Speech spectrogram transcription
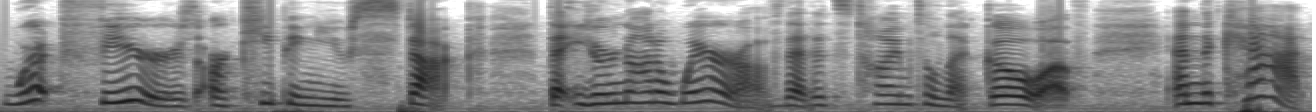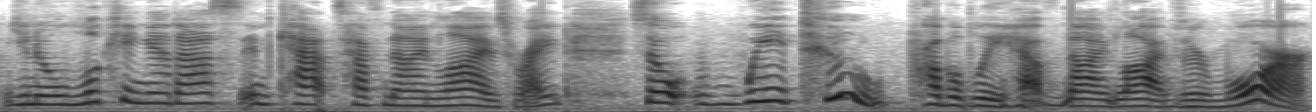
what fears are keeping you stuck that you're not aware of, that it's time to let go of? And the cat, you know, looking at us, and cats have nine lives, right? So, we too probably have nine lives or more.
